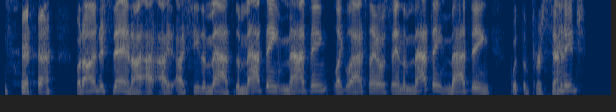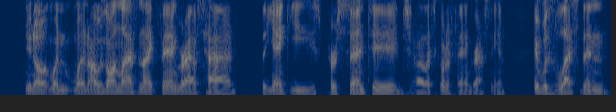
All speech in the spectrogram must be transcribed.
but I understand. I, I I see the math. The math ain't mathing. Like last night, I was saying the math ain't mathing with the percentage. You know, when when I was on last night, Fangraphs had the Yankees percentage. Uh, let's go to Fangraphs again. It was less than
